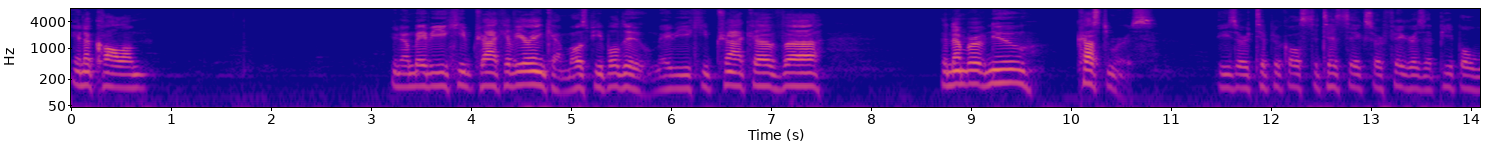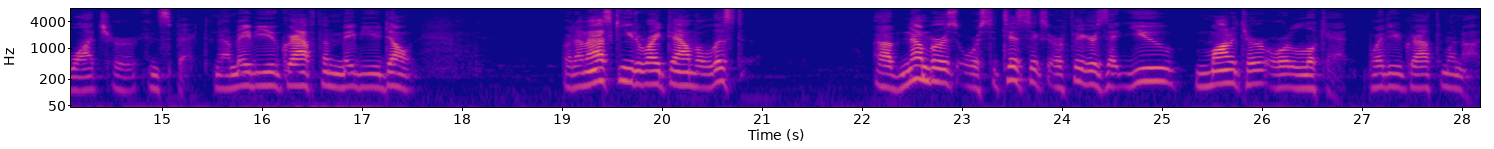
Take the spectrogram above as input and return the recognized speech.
in a column. You know, maybe you keep track of your income. Most people do. Maybe you keep track of uh, the number of new customers. These are typical statistics or figures that people watch or inspect. Now, maybe you graph them, maybe you don't. But I'm asking you to write down the list of numbers or statistics or figures that you monitor or look at, whether you graph them or not.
